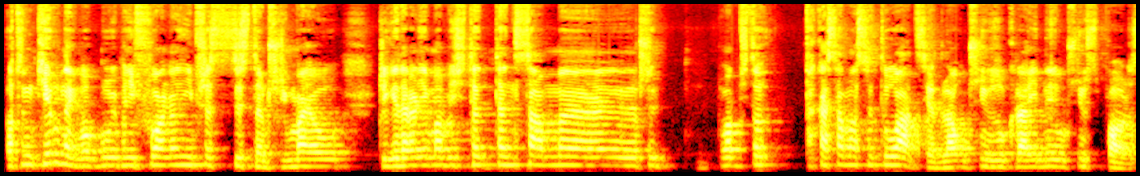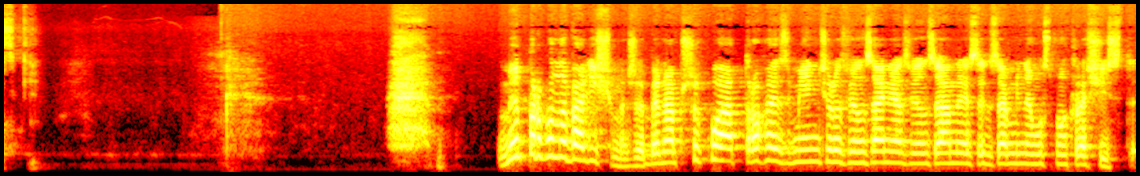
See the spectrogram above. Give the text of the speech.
o ten kierunek, bo mówi Pani wchłaniani przez system, czyli mają, czy generalnie ma być ten, ten sam, e, czy ma być to taka sama sytuacja dla uczniów z Ukrainy i uczniów z Polski? My proponowaliśmy, żeby na przykład trochę zmienić rozwiązania związane z egzaminem ósmoklasisty.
